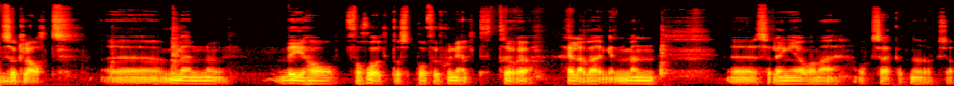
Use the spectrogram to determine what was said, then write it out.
såklart. Eh, Men vi har förhållit oss professionellt tror jag hela vägen. Men eh, så länge jag var med och säkert nu också.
